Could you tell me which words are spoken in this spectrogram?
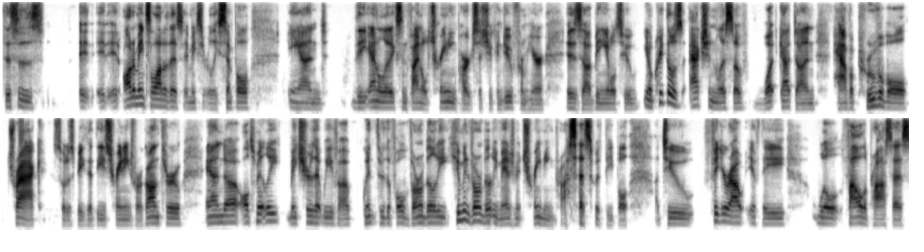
This is it, it, it automates a lot of this. It makes it really simple, and the analytics and final training parts that you can do from here is uh, being able to you know create those action lists of what got done have a provable track so to speak that these trainings were gone through and uh, ultimately make sure that we've uh, went through the full vulnerability human vulnerability management training process with people uh, to figure out if they will follow the process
